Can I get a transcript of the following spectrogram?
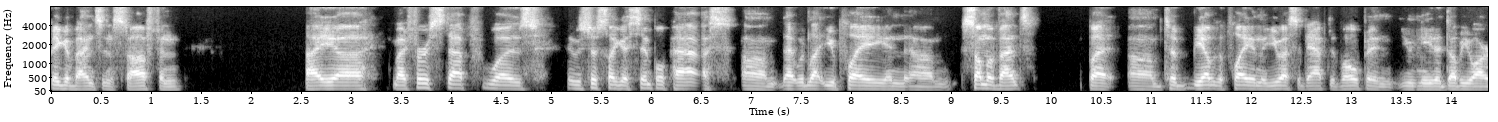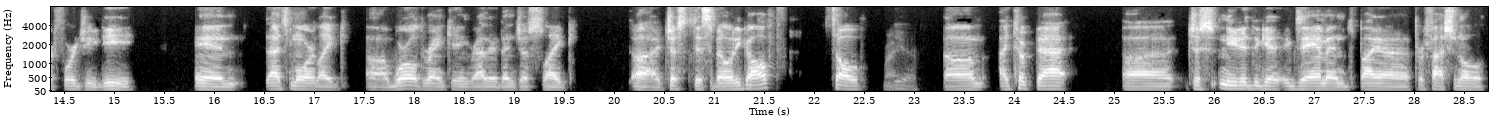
big events and stuff. And I uh, my first step was it was just like a simple pass um, that would let you play in um, some events but um, to be able to play in the U.S. Adaptive Open, you need a WR4GD, and that's more like uh, world ranking rather than just like uh, just disability golf. So right. um, I took that. Uh, just needed to get examined by a professional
